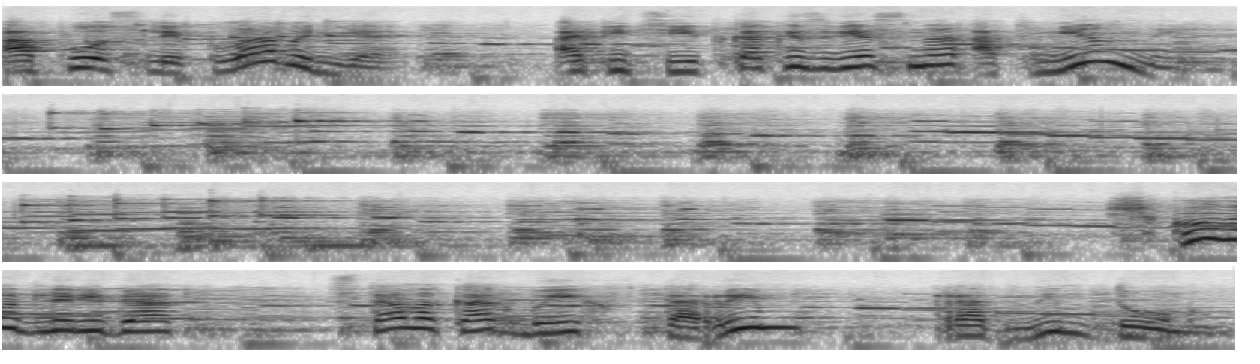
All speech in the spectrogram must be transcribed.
А после плавания аппетит, как известно, отменный. Школа для ребят стала как бы их вторым родным домом.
